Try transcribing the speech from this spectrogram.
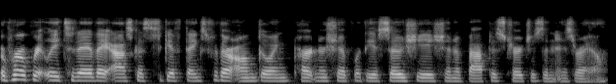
Appropriately, today they ask us to give thanks for their ongoing partnership with the Association of Baptist Churches in Israel.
